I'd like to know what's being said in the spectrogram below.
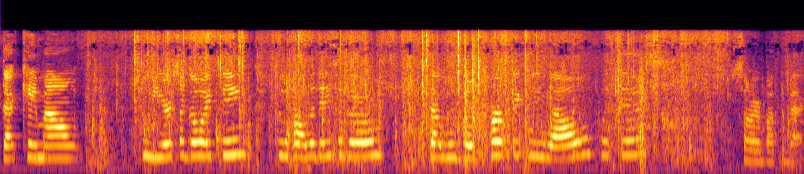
that came out two years ago i think two holidays ago that will go perfectly well with this. Sorry about the bag.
